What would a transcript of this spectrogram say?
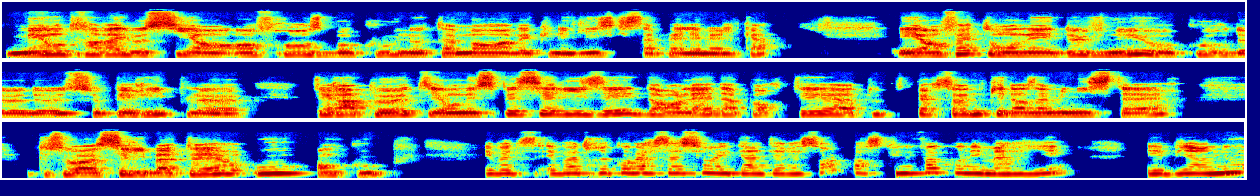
Mais on travaille aussi en, en France beaucoup, notamment avec une église qui s'appelle MLK. Et en fait, on est devenu au cours de, de, ce périple thérapeute et on est spécialisé dans l'aide apportée à toute personne qui est dans un ministère, que ce soit célibataire ou en couple. Et votre, votre, conversation a été intéressante parce qu'une fois qu'on est marié, eh bien, nous,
